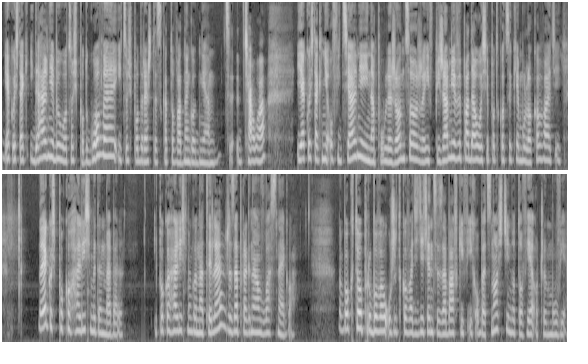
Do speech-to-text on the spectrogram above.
Jakoś tak idealnie było coś pod głowę i coś pod resztę skatowanego dnia ciała. I jakoś tak nieoficjalnie i na pół leżąco, że i w piżamie wypadało się pod kocykiem ulokować i no jakoś pokochaliśmy ten mebel. I pokochaliśmy go na tyle, że zapragnęłam własnego. No bo kto próbował użytkować dziecięce zabawki w ich obecności, no to wie o czym mówię.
